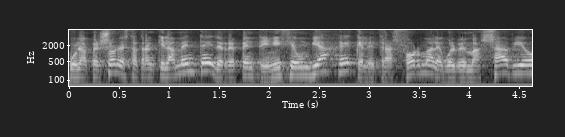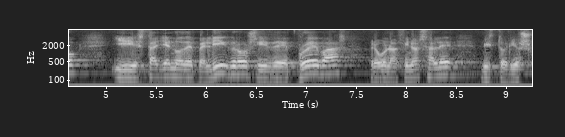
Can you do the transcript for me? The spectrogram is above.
una persona está tranquilamente y de repente inicia un viaje que le transforma, le vuelve más sabio y está lleno de peligros y de pruebas, pero bueno, al final sale victorioso.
